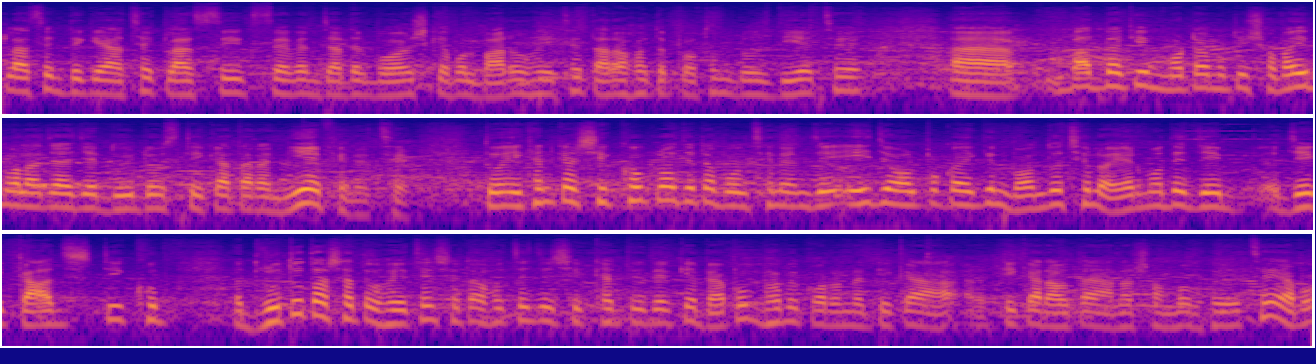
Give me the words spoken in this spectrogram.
ক্লাসের দিকে আছে, ক্লাস সিক্স, সেভেন, যাদের বয়স কেবল বারো হয়েছে, তারা হয়তো প্রথম ডোজ দিয়েছে। বাদ বাকি মোটামুটি সবাই বলা যায় যে দুই ডোজ টিকা তারা নিয়ে ফেলেছে। তো এখানকার শিক্ষকরাও যেটা বলছিলেন যে, এই যে অল্প কয়েকদিন বন্ধ ছিল, এর মধ্যে যে যে কাজটি খুব দ্রুততার সাথে হয়েছে, সেটা হচ্ছে যে শিক্ষার্থীদেরকে ব্যাপকভাবে করোনা টিকা, টিকার আওতায় আনা সম্ভব হয়েছে। এবং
